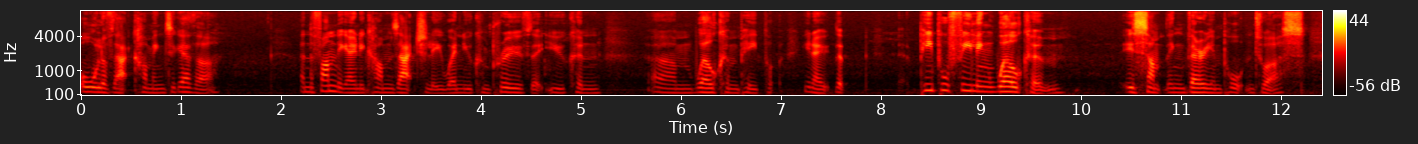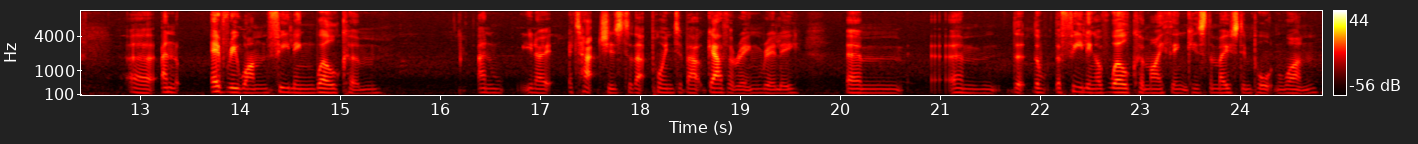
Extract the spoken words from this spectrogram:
all of that coming together, and the funding only comes actually when you can prove that you can um, welcome people. You know that people feeling welcome is something very important to us, uh, and everyone feeling welcome, and you know attaches to that point about gathering. Really, um, um, the, the the feeling of welcome, I think, is the most important one.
